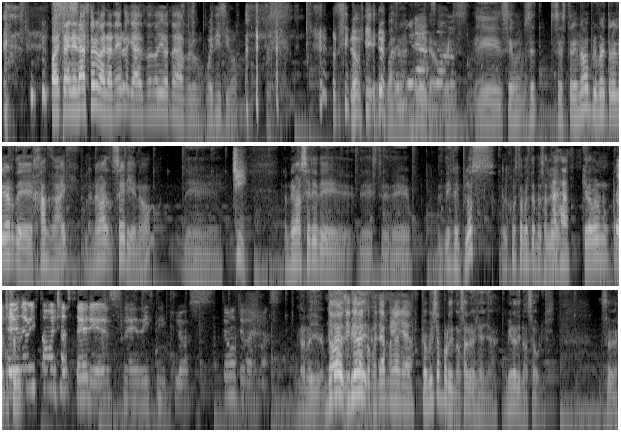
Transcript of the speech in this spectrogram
O el trailerazo del bananero, ya no, no digo nada, pero buenísimo. no sé si lo vieron. Bananero, pues. Eh, se, se- se estrenó el primer tráiler de Hang la nueva serie, ¿no? De, Chi. la nueva serie de, de, este, de, de Disney Plus. Hoy justamente me salió. Ajá. Quiero ver un. cosa- yo no he visto muchas series de Disney Plus. Tengo que ver más. No, no, ya- No, mira, sí te mira- recomendamos, ñaña. comienza por dinosaurios, ñaña. Mira dinosaurios. Vamos a ver.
